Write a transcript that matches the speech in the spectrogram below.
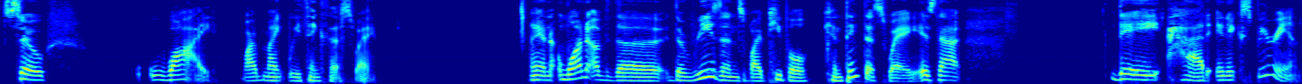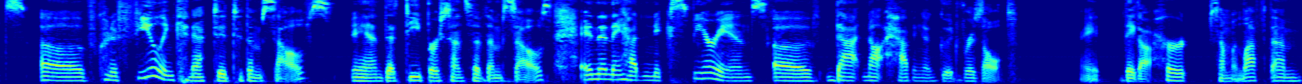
So why? Why might we think this way? And one of the the reasons why people can think this way is that they had an experience of kind of feeling connected to themselves and that deeper sense of themselves. And then they had an experience of that not having a good result, right? They got hurt, someone left them,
